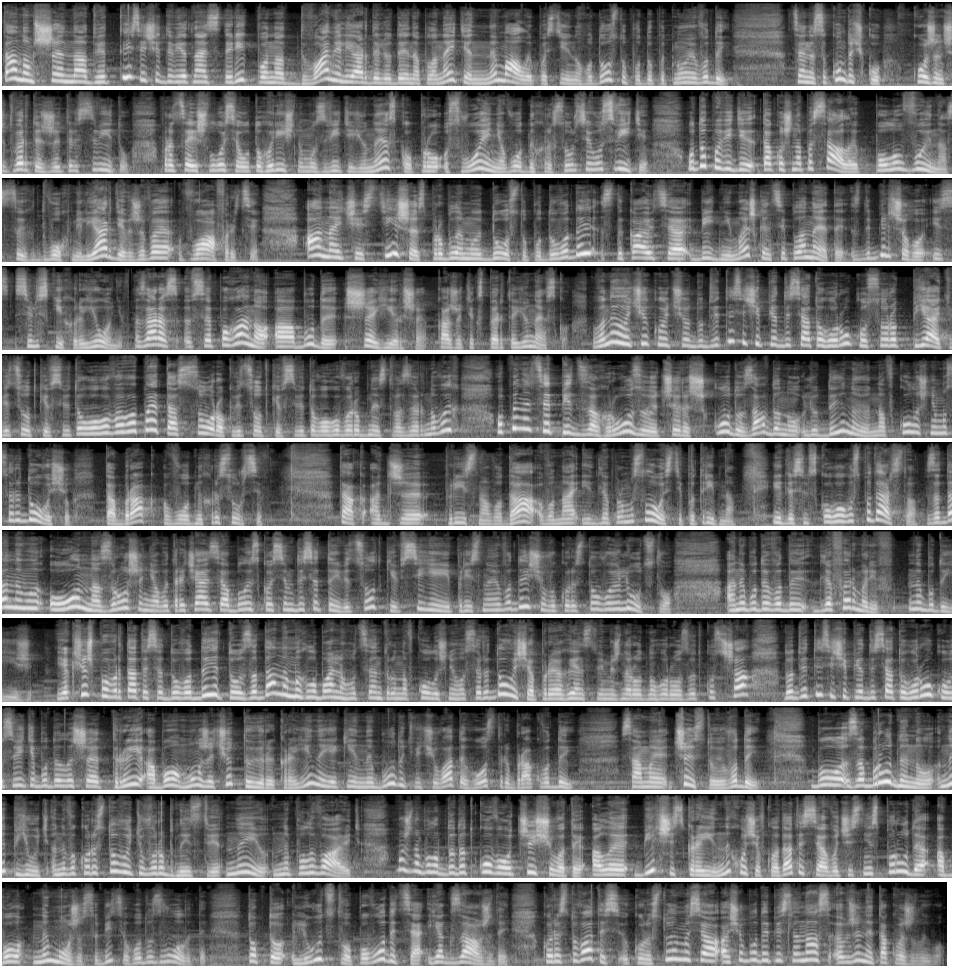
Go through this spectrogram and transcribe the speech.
Станом ще на 2019 рік понад 2 мільярди людей на планеті не мали постійного доступу до питної води. Це на секундочку кожен четвертий житель світу. Про це йшлося у тогорічному звіті ЮНЕСКО про освоєння водних ресурсів у світі. У доповіді також написали, половина з цих 2 мільярдів живе в Африці. А найчастіше з проблемою доступу до води стикаються бідні мешканці планети, здебільшого із сільських регіонів. Зараз все погано, а буде ще гірше, кажуть експерти ЮНЕСКО. Вони очікують, що до 2050 року 45% світового ВВП та 40% світового виробництва зернових опиниться під загрозою через шкоду, завдану людиною навколишньому середовищу та брак водних ресурсів. Так, адже прісна вода вона і для промисловості потрібна, і для сільського господарства. За даними ООН, на зрошення витрачається близько 70% всієї прісної води, що використовує людство. А не буде води для фермерів, не буде їжі. Якщо ж повертатися до води, то за даними глобального центру навколишнього середовища при агентстві міжнародного розвитку США до 2050 року у світі буде лише три або може чотири країни, які не будуть відчувати гострий брак води, саме чистої води. Бо забруднену не п'ють, не використовують у виробництві, нею не поливають. Можна було б додатково очищувати, але більшість країн не хоче вкладатися в очисні споруди або не може собі цього дозволити. Тобто людство поводиться як завжди. Користуватись користуємося, а що буде після нас вже не так важливо.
